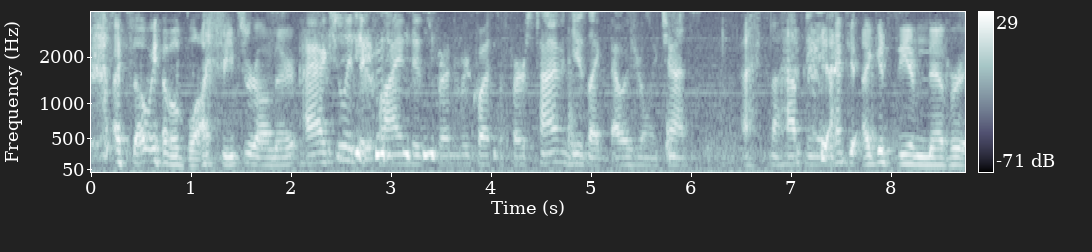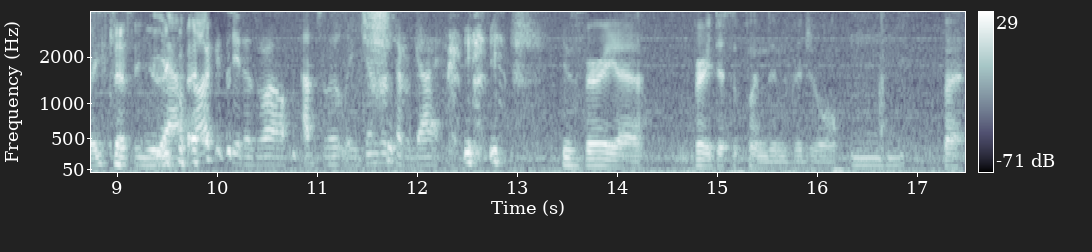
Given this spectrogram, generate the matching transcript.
I saw we have a block feature on there. I actually declined his friend request the first time, and he's like, that was your only chance. That's not happening Yeah, I again. could, I could see him never accepting your Yeah, request. I could see it as well. Absolutely. Jim's the type of guy. He's very, uh, very disciplined individual. Mm-hmm. But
